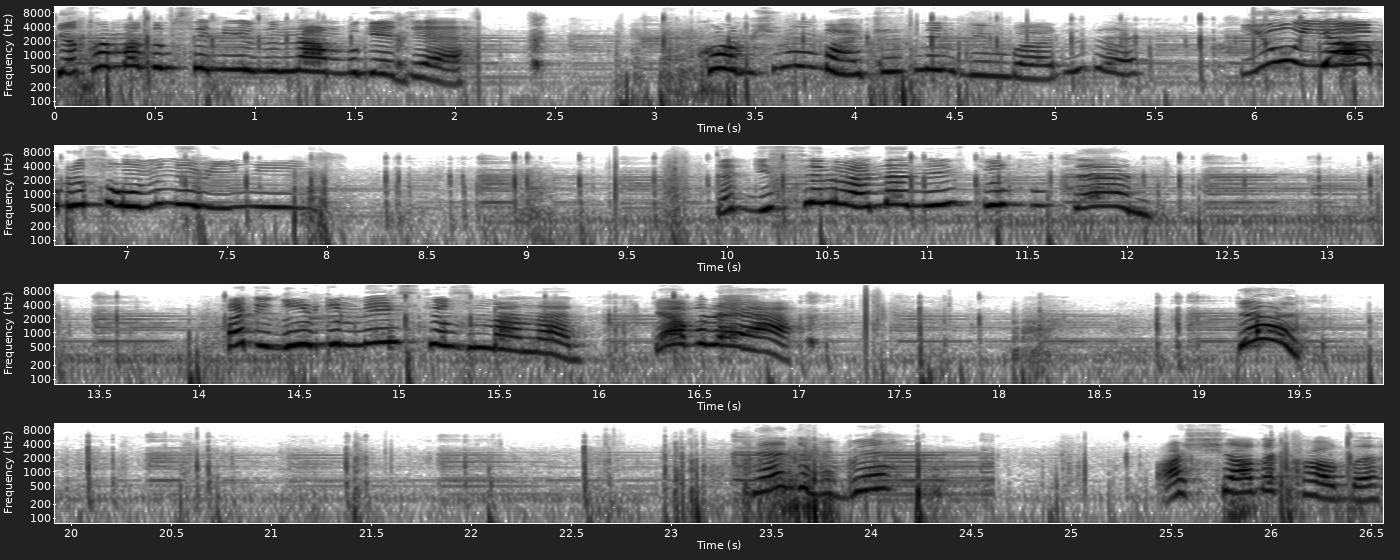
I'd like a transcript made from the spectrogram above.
Yatamadım senin yüzünden bu gece. Komşumun bahçesine gideyim bari de. Yuh ya burası onun eviymiş. Ya gitsene benden ne istiyorsun sen? Hadi durdum ne istiyorsun benden? Gel buraya. Gel. Nerede bu be? Aşağıda kaldı.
